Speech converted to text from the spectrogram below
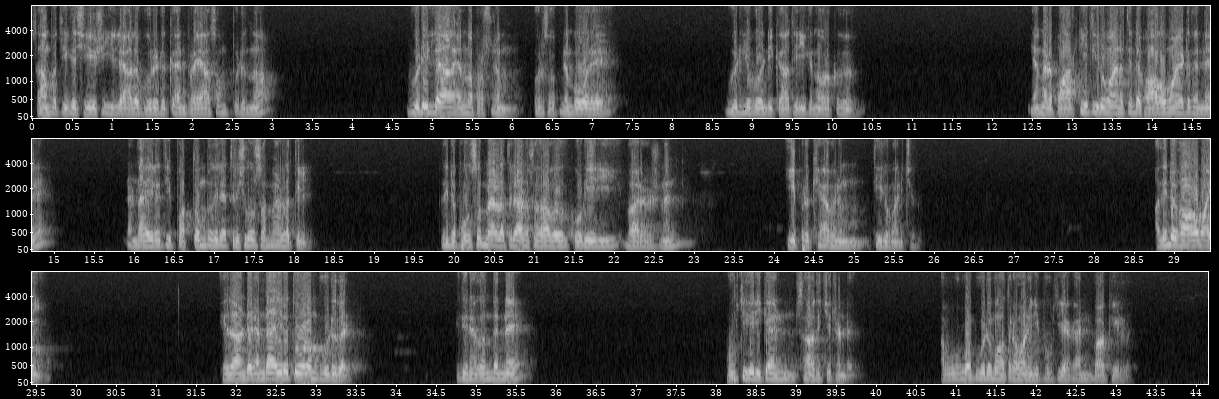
സാമ്പത്തിക ശേഷിയില്ലാതെ വീടെടുക്കാൻ പ്രയാസപ്പെടുന്ന വീടില്ല എന്ന പ്രശ്നം ഒരു സ്വപ്നം പോലെ വീടിനു വേണ്ടി കാത്തിരിക്കുന്നവർക്ക് ഞങ്ങളുടെ പാർട്ടി തീരുമാനത്തിന്റെ ഭാഗമായിട്ട് തന്നെ രണ്ടായിരത്തി പത്തൊമ്പതിലെ തൃശൂർ സമ്മേളനത്തിൽ അതിന്റെ പൊതുസമ്മേളനത്തിലാണ് സഖാവ് കോടിയേരി ബാലകൃഷ്ണൻ ഈ പ്രഖ്യാപനം തീരുമാനിച്ചത്. അതിന്റെ ഭാഗമായി ഏതാണ്ട് രണ്ടായിരത്തോളം വീടുകൾ ഇതിനകം തന്നെ പൂർത്തീകരിക്കാൻ സാധിച്ചിട്ടുണ്ട്. അപൂർവം വീട് മാത്രമാണ് ഇനി പൂർത്തിയാക്കാൻ ബാക്കിയുള്ളത്.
